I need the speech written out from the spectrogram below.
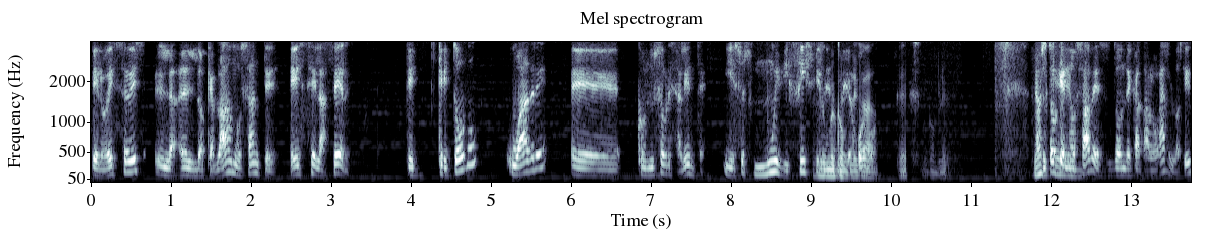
Pero eso es lo que hablábamos antes, es el hacer que, todo cuadre eh, con un sobresaliente. Y eso es muy difícil. Es muy complicado. Es complicado. Tanto que... que no sabes dónde catalogarlo, tío.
